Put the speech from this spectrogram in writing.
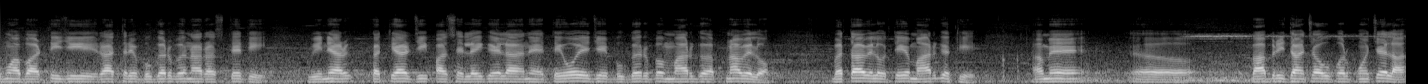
ઉમા ભારતીજી રાત્રે ભૂગર્ભના રસ્તેથી વિનાર કત્યારજી પાસે લઈ ગયેલા અને તેઓએ જે ભૂગર્ભ માર્ગ અપનાવેલો, બતાવેલો તે માર્ગથી અમે બાબરી ઢાંચા ઉપર પહોંચેલા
